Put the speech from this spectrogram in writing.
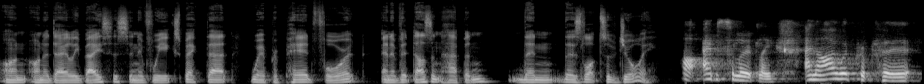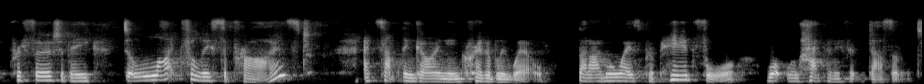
on, on a daily basis. And if we expect that, we're prepared for it. And if it doesn't happen, then there's lots of joy. Oh, absolutely. And I would prefer prefer to be delightfully surprised at something going incredibly well, but I'm always prepared for what will happen if it doesn't.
